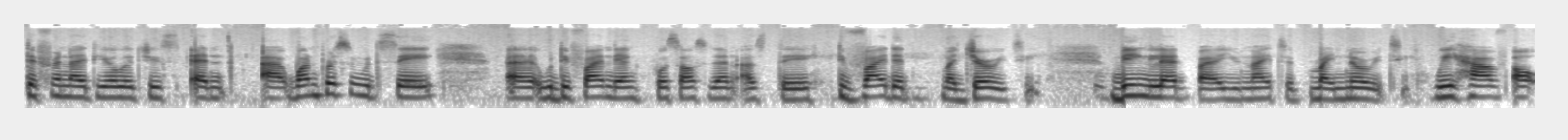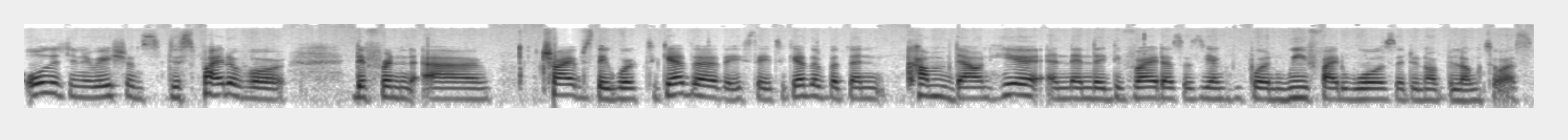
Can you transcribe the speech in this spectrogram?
different ideologies. And uh, one person would say, uh, would define the young people of South Sudan as the divided majority, being led by a united minority. We have our older generations, despite of our different uh, tribes they work together they stay together but then come down here and then they divide us as young people and we fight wars that do not belong to us.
